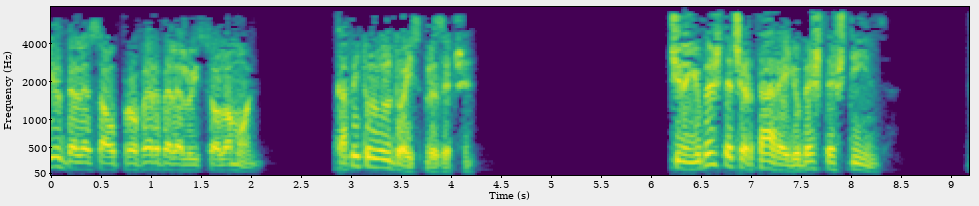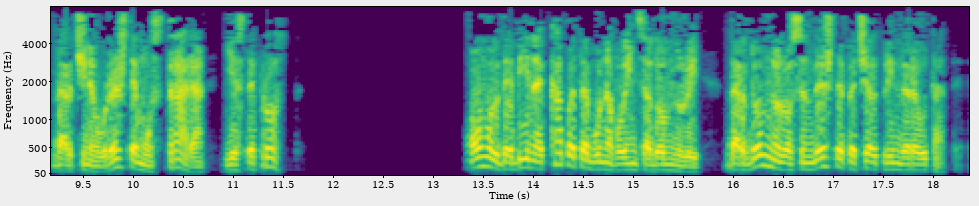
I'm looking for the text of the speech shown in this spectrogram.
Pildele sau proverbele lui Solomon Capitolul 12 Cine iubește certarea, iubește știință, dar cine urăște mustrarea este prost. Omul de bine capătă bunăvoința Domnului, dar Domnul o sândește pe cel plin de răutate.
